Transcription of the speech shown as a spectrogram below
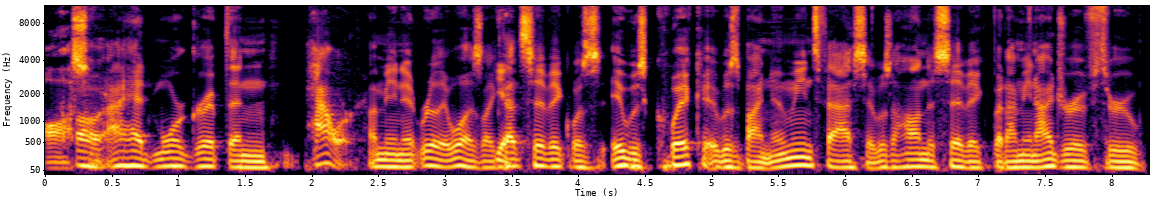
awesome. Oh, I had more grip than power. I mean, it really was. Like Yeah. that Civic was. It was quick. It was by no means fast. It was a Honda Civic, but I mean, I drove through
